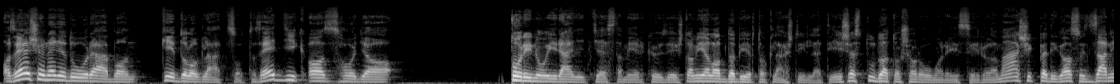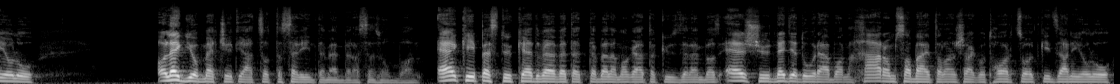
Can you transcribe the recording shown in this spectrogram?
Az első negyed órában két dolog látszott. Az egyik az, hogy a Torino irányítja ezt a mérkőzést, ami a labdabirtoklást illeti, és ez tudatos a Róma részéről. A másik pedig az, hogy Zaniolo a legjobb meccsét játszotta szerintem ebben a szezonban. Elképesztő kedvel vetette bele magát a küzdelembe. Az első negyed órában három szabálytalanságot harcolt ki Zanioló,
